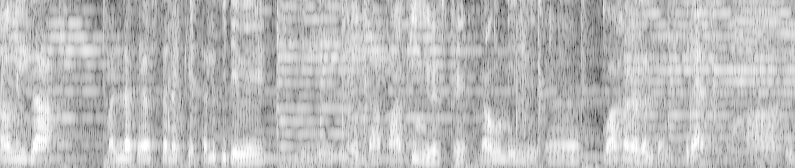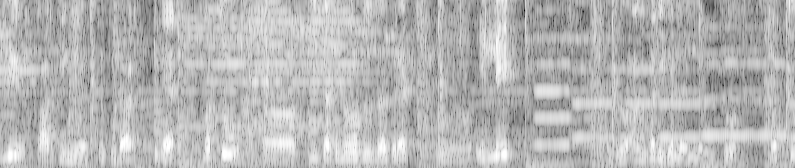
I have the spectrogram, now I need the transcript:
ನಾವೀಗ ಮಲ್ಲ ದೇವಸ್ಥಾನಕ್ಕೆ ತಲುಪಿದ್ದೇವೆ. ಇಲ್ಲಿ ಇರುವಂತಹ ಪಾರ್ಕಿಂಗ್ ವ್ಯವಸ್ಥೆ. ನಾವು ಇಲ್ಲಿ ವಾಹನಗಳು ಬಂದಿದ್ರೆ ಇಲ್ಲಿ ಪಾರ್ಕಿಂಗ್ ವ್ಯವಸ್ಥೆ ಕೂಡ ಇದೆ. ಮತ್ತು ಈ ಕಡೆ ನೋಡುವುದಾದರೆ ಇಲ್ಲಿ ಅದು ಅಂಗಡಿಗಳೆಲ್ಲ ಉಂಟು. ಮತ್ತು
